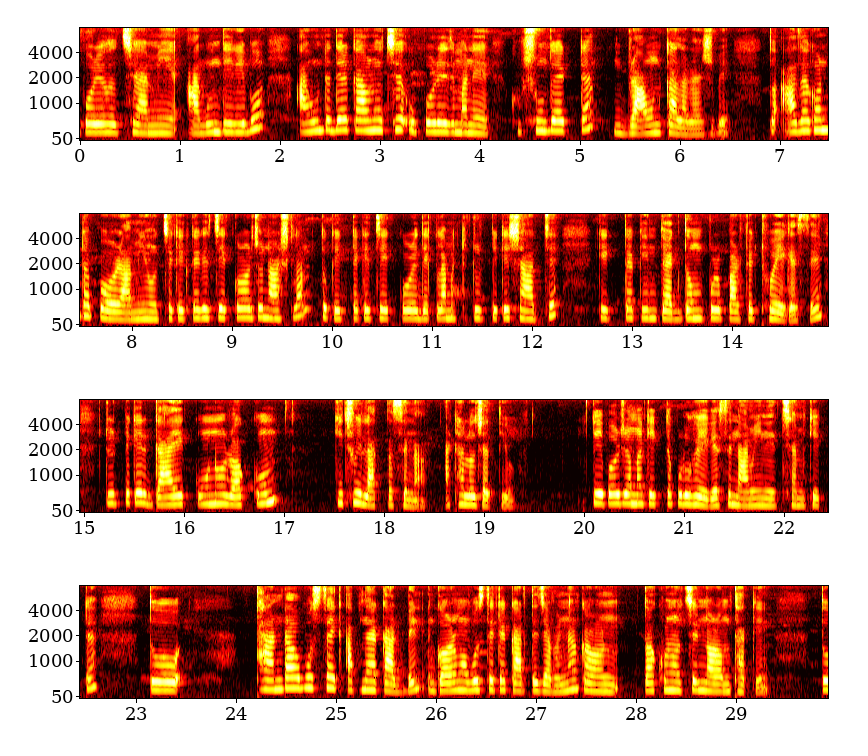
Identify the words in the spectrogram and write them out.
উপরে হচ্ছে আমি আগুন দিয়ে নেব। আগুনটা দেওয়ার কারণ হচ্ছে উপরে মানে খুব সুন্দর একটা ব্রাউন কালার আসবে। তো আধা ঘণ্টা পর আমি হচ্ছে কেকটাকে চেক করার জন্য আসলাম। তো কেকটাকে চেক করে দেখলাম একটা টুথপিকের সাহায্যে। কেকটা কিন্তু একদম পুরো পারফেক্ট হয়ে গেছে। টুথপিকের গায়ে কোনো রকম কিছুই লাগতেছে না, আঠালো জাতীয়। তো এ পর্যায়ে আমার কেকটা পুরো হয়ে গেছে, নামিয়ে নিচ্ছে আমি কেকটা। তো ঠান্ডা অবস্থায় আপনারা কাটবেন, গরম অবস্থায় এটা কাটতে যাবেন না, কারণ তখন হচ্ছে নরম থাকে। তো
